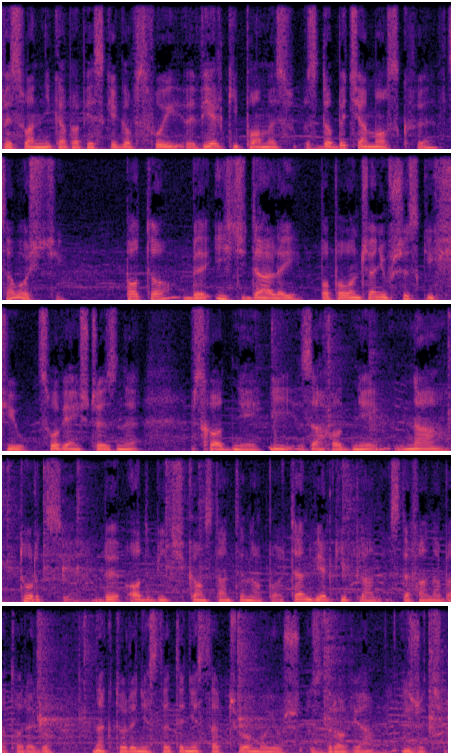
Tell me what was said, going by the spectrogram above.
wysłannika papieskiego w swój wielki pomysł zdobycia Moskwy w całości po to, by iść dalej po połączeniu wszystkich sił słowiańszczyzny wschodniej i zachodniej na Turcję, by odbić Konstantynopol. Ten wielki plan Stefana Batorego, na który niestety nie starczyło mu już zdrowia i życia.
